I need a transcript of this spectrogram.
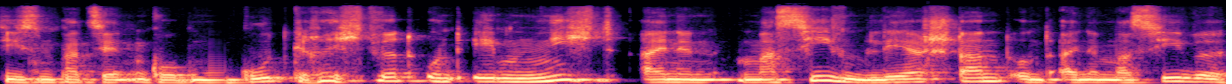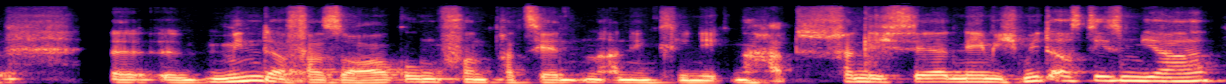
diesen Patientengruppen gut gerecht wird und eben nicht einen massiven Leerstand und eine massive Minderversorgung von Patienten an den Kliniken hat. Fand ich sehr, nehme ich mit aus diesem Jahr.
